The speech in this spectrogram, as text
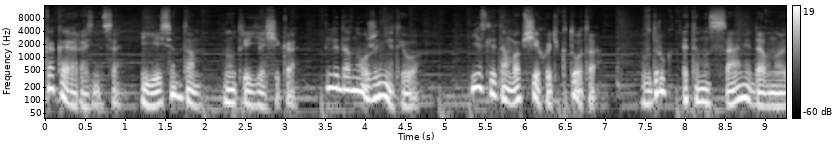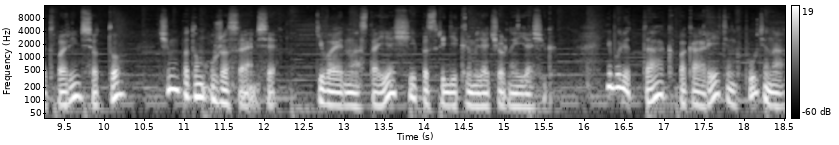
какая разница, есть он там, внутри ящика, или давно уже нет его. Если там вообще хоть кто-то, вдруг это мы сами давно и творим все то, чему потом ужасаемся, кивая на настоящий посреди Кремля черный ящик. И будет так, пока рейтинг Путина,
